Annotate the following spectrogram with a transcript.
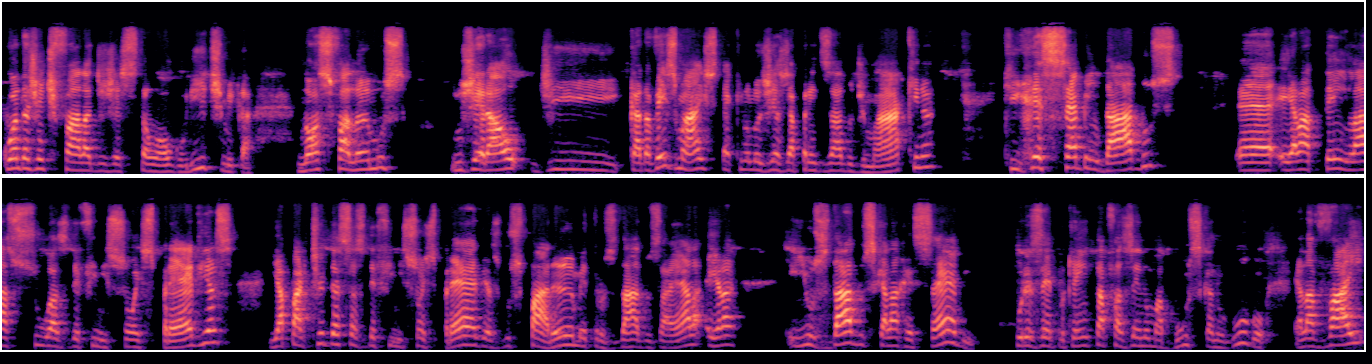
quando a gente fala de gestão algorítmica, nós falamos, em geral, de cada vez mais tecnologias de aprendizado de máquina que recebem dados, é, ela tem lá suas definições prévias, e a partir dessas definições prévias, dos parâmetros dados a ela, ela e os dados que ela recebe, por exemplo, quem está fazendo uma busca no Google, ela vai,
